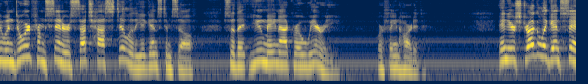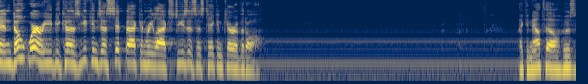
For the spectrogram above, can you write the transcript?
who endured from sinners such hostility against himself so that you may not grow weary or faint hearted. In your struggle against sin, don't worry because you can just sit back and relax. Jesus has taken care of it all. I can now tell who's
